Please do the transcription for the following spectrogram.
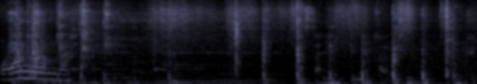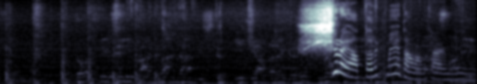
Koyamıyorum da. Şuraya atladık mı? Tamam kardeşim.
